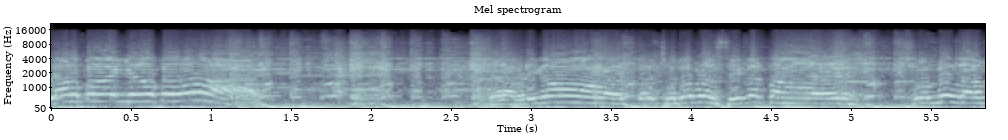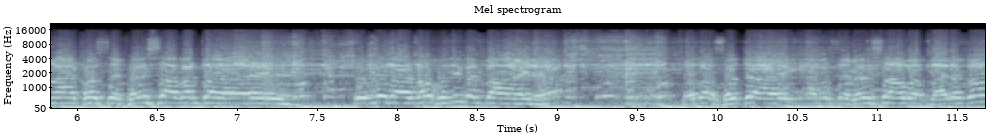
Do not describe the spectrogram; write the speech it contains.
ยาวมายาวมาสำหรับวันนี้ก็ต้องชมรับเสียงกันไปชมเรื่องราวงานคอนเสิร์ตแพนซากันไปชมเรื่องราวน้องคนนี้กันไปนะฮะถ้าเราสนใจงานคอนเสิร์ตแพนซาแบบไหนแล้วก็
